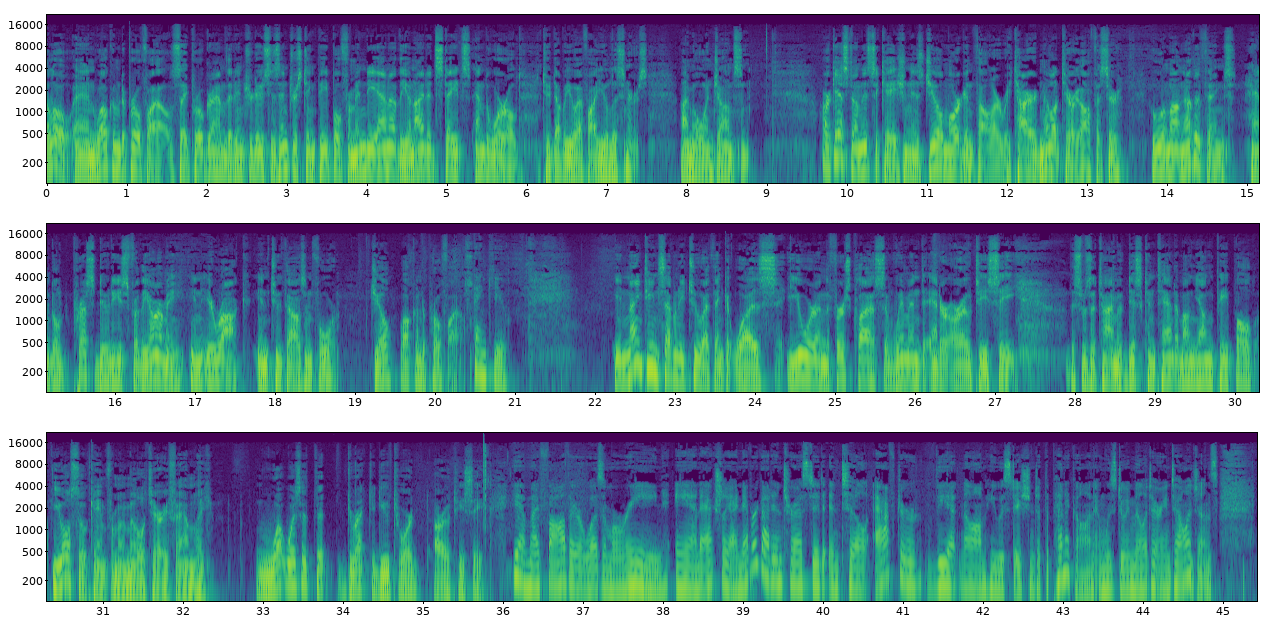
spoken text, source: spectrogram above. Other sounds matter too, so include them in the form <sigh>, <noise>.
Hello, and welcome to Profiles, a program that introduces interesting people from Indiana, the United States, and the world to WFIU listeners. I'm Owen Johnson. Our guest on this occasion is Jill Morgenthaler, retired military officer who, among other things, handled press duties for the Army in Iraq in 2004. Jill, welcome to Profiles. Thank you. In 1972, I think it was, you were in the first class of women to enter ROTC. This was a time of discontent among young people. You also came from a military family. What was it that directed you toward ROTC? Yeah, my father was a Marine, and actually, I never got interested until after Vietnam. He was stationed at the Pentagon and was doing military intelligence,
